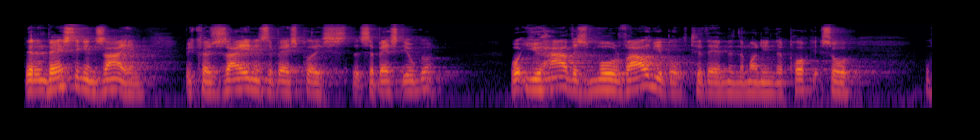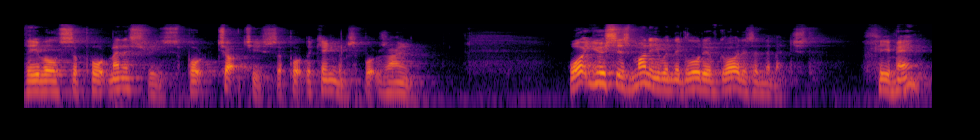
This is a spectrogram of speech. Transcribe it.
They're investing in Zion because Zion is the best place. That's the best deal going. What you have is more valuable to them than the money in their pocket. So they will support ministries, support churches, support the kingdom, support Zion. What use is money when the glory of God is in the midst? Amen.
